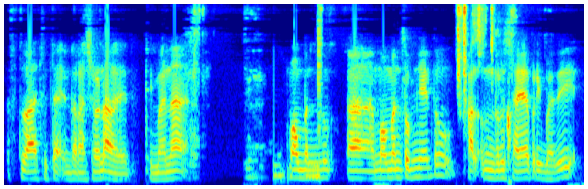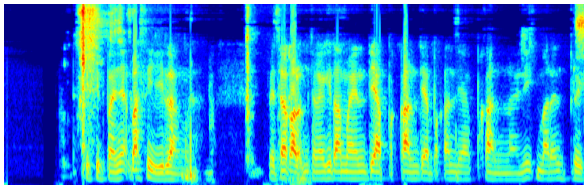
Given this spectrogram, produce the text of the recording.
setelah jeda internasional ya di mana momentum uh, momentumnya itu kalau menurut saya pribadi sedikit banyak pasti hilang lah. Beda kalau misalnya kita main tiap pekan, tiap pekan, tiap pekan. Nah ini kemarin break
